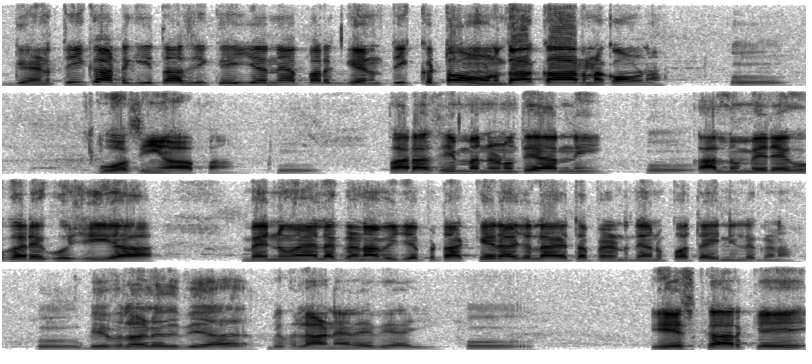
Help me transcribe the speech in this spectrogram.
ਗਿਣਤੀ ਘਟ ਗਈ ਤਾਂ ਅਸੀਂ ਕਹੀ ਜਾਂਦੇ ਆ ਪਰ ਗਿਣਤੀ ਘਟਾਉਣ ਦਾ ਕਾਰਨ ਕੌਣ ਆ? ਹੂੰ। ਉਹ ਅਸੀਂ ਆਪ ਆ ਹੂੰ। ਪਰ ਅਸੀਂ ਮੰਨਣ ਨੂੰ ਤਿਆਰ ਨਹੀਂ। ਕੱਲ ਨੂੰ ਮੇਰੇ ਕੋ ਘਰੇ ਖੁਸ਼ੀ ਆ ਮੈਨੂੰ ਐ ਲੱਗਣਾ ਵੀ ਜੇ ਪਟਾਕੇ ਨਾ ਚਲਾਏ ਤਾਂ ਪਿੰਡ ਦਿਆਂ ਨੂੰ ਪਤਾ ਹੀ ਨਹੀਂ ਲੱਗਣਾ। ਹੂੰ ਵੀ ਫਲਾਣੇ ਦੇ ਵਿਆਹ ਆ? ਵੀ ਫਲਾਣਿਆਂ ਦੇ ਵਿਆਹ ਜੀ। ਹੂੰ। ਇਸ ਕਰਕੇ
